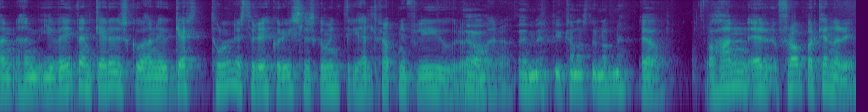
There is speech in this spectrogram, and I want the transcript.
hann, hann, ég veit að hann gerði sko, hann hefur gert tónlist fyrir einhver íslenska myndir, ég held hrafni flýgur og já, mitt í kannastu nafni já, og hann er frábær kennari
